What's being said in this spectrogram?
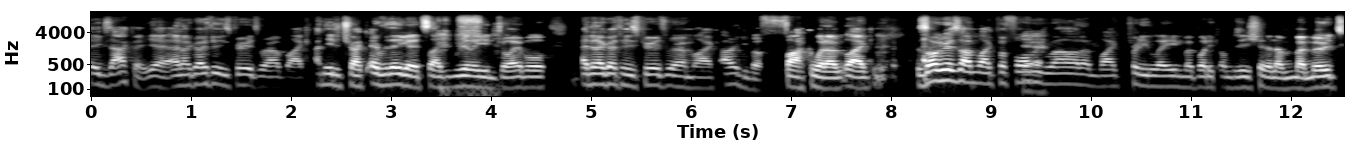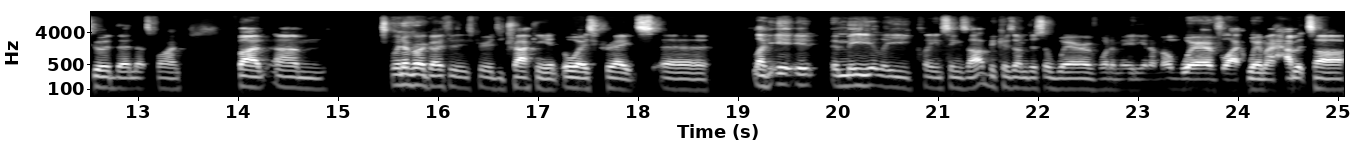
Exactly yeah and i go through these periods where i'm like i need to track everything and it's like really enjoyable and then i go through these periods where i'm like i don't give a fuck what i'm like as long as i'm like performing well and i'm like pretty lean my body composition and I'm, my mood's good then that's fine but um whenever i go through these periods of tracking it always creates uh like it, it immediately cleans things up because i'm just aware of what i'm eating and i'm aware of like where my habits are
